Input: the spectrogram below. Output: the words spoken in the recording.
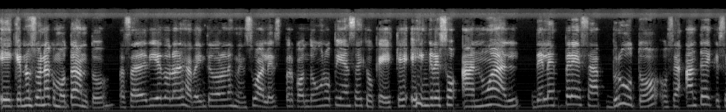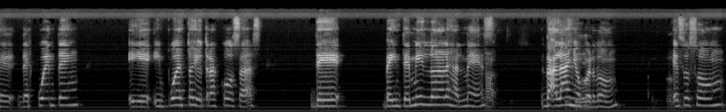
Eh, que no suena como tanto, pasar de 10 dólares a 20 dólares mensuales, pero cuando uno piensa que, ok, es que es ingreso anual de la empresa bruto, o sea, antes de que se descuenten eh, impuestos y otras cosas, de 20 mil dólares al mes, Ah, al año, Eso- perdón, esos son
